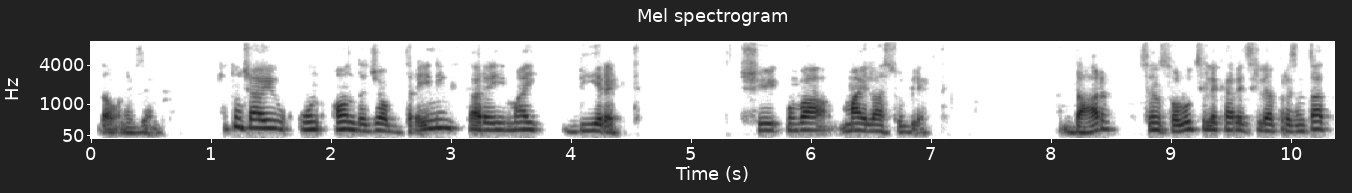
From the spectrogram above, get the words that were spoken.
dau un exemplu. Și atunci ai un on-the-job training care e mai direct și cumva mai la subiect. Dar sunt soluțiile care ți le-a prezentat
